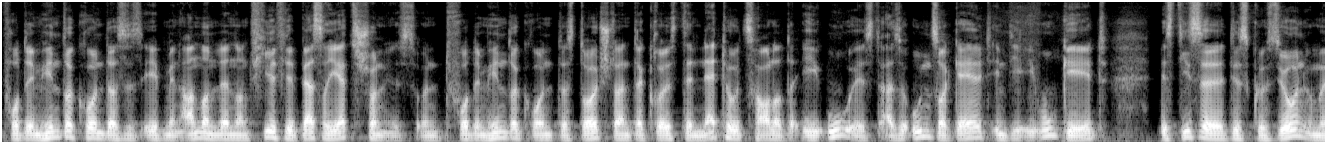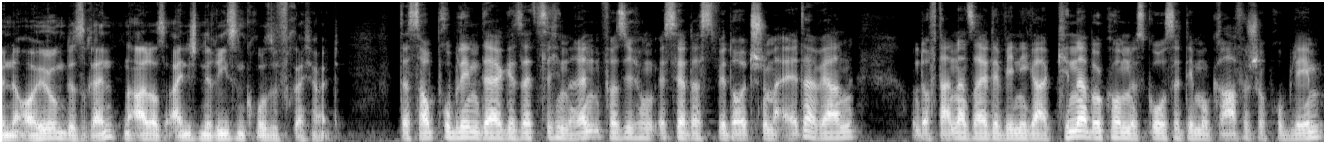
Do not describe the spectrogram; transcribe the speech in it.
vor dem Hintergrund, dass es eben in anderen Ländern viel, viel besser jetzt schon ist und vor dem Hintergrund, dass Deutschland der größte Nettozahler der EU ist, also unser Geld in die EU geht, ist diese Diskussion um eine Erhöhung des Rentenalters eigentlich eine riesengroße Frechheit. Das Hauptproblem der gesetzlichen Rentenversicherung ist ja, dass wir Deutschen immer älter werden und auf der anderen Seite weniger Kinder bekommen, das große demografische Problem.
